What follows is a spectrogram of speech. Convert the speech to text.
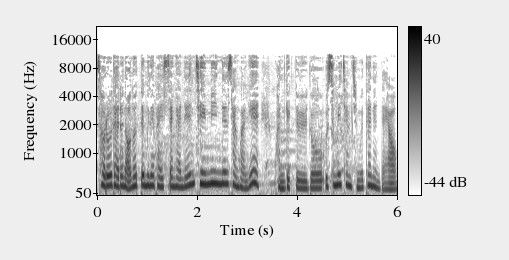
서로 다른 언어 때문에 발생하는 재미있는 상황에 관객들도 웃음을 참지 못하는데요.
